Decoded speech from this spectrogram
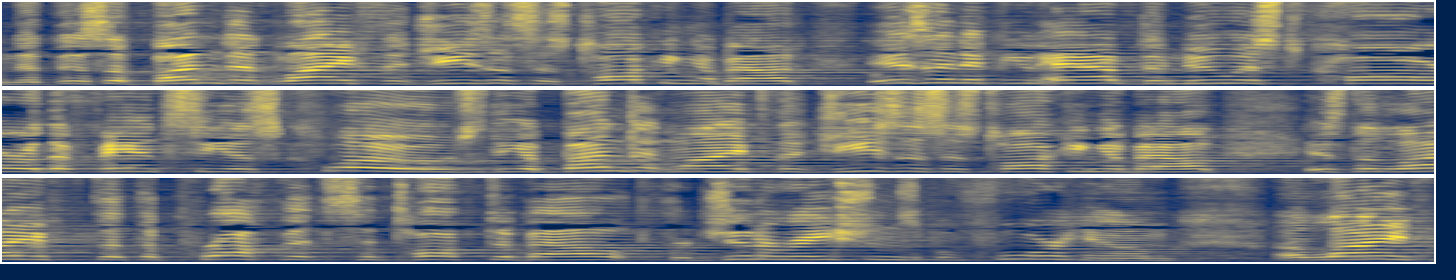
And that this abundant life that Jesus is talking about isn't if you have the newest car or the fanciest clothes. The abundant life that Jesus is talking about is the life that the prophets had talked about for generations before him. A life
